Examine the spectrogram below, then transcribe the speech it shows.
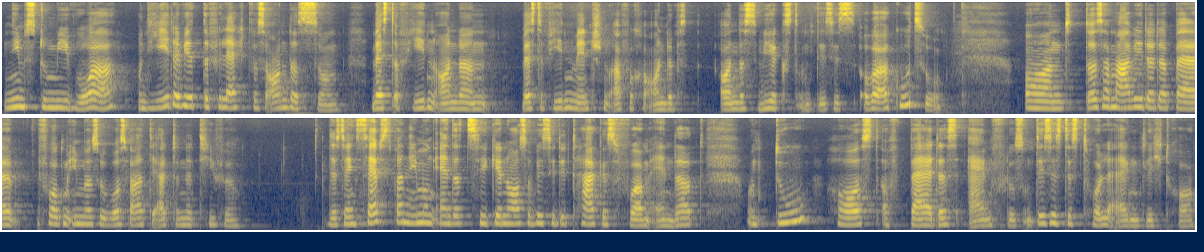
nimmst du mich wahr? Und jeder wird da vielleicht was anderes sagen, weil du auf jeden anderen, weil du auf jeden Menschen einfach anders, anders wirkst und das ist aber auch gut so. Und da sind wir auch wieder dabei, fragen immer so, was war die Alternative? Deswegen Selbstwahrnehmung ändert sich genauso, wie sich die Tagesform ändert. Und du hast auf beides Einfluss. Und das ist das Tolle eigentlich dran,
